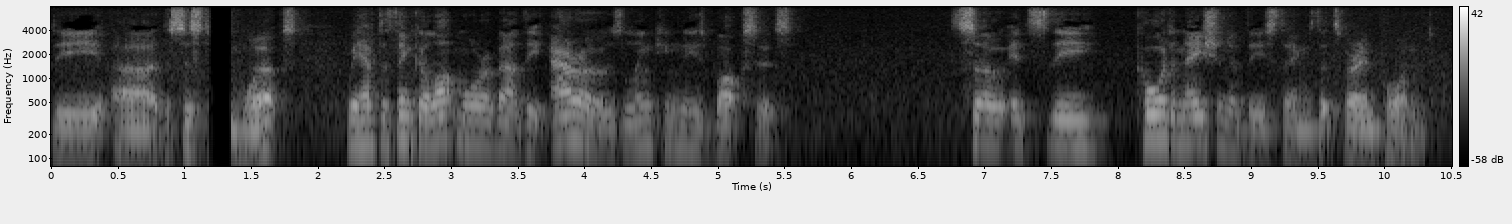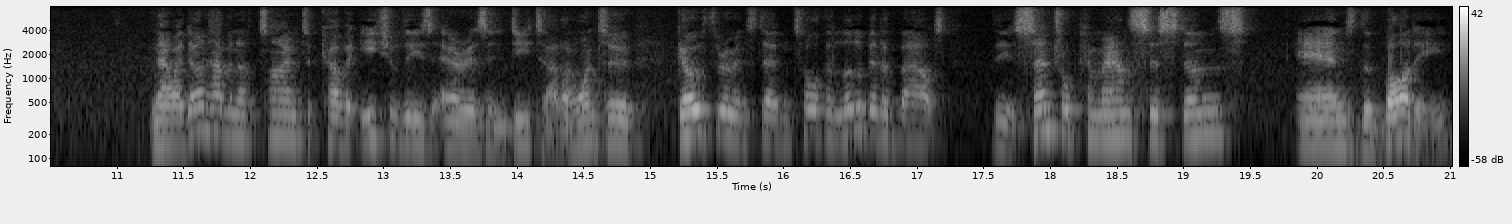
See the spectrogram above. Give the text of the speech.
the, uh, the system works. We have to think a lot more about the arrows linking these boxes. So it's the coordination of these things that's very important. Now, I don't have enough time to cover each of these areas in detail. I want to go through instead and talk a little bit about the central command systems and the body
